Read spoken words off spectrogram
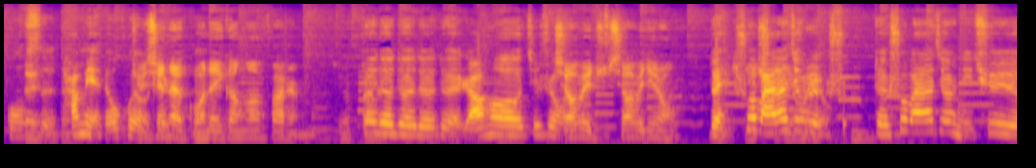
公司，他们也都会有就现在国内刚刚发展嘛，就对对对对对，然后就这种消费消费金融，对，说白了就是说嗯。对，说白了就是你去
